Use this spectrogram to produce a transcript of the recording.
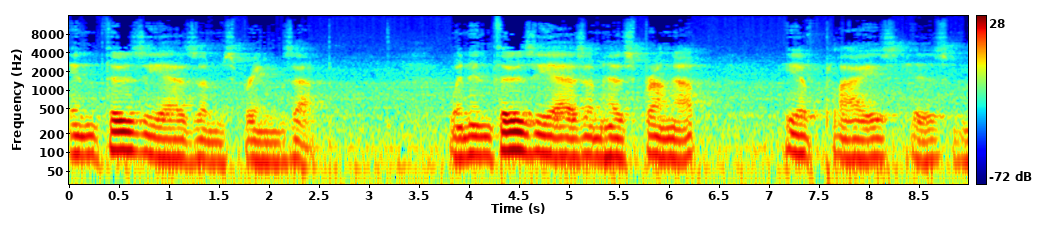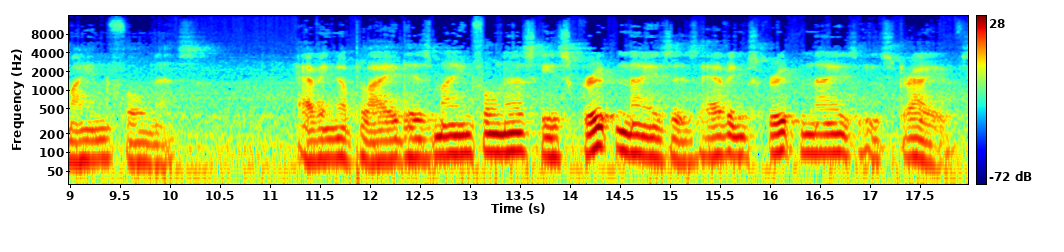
enthusiasm springs up. When enthusiasm has sprung up, he applies his mindfulness. Having applied his mindfulness, he scrutinizes. Having scrutinized, he strives.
